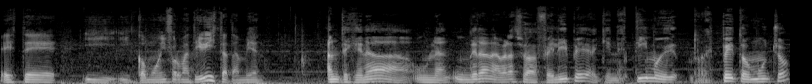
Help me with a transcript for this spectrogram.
este, y, y como informativista también. Antes que nada, una- un gran abrazo a Felipe, a quien estimo y respeto mucho.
